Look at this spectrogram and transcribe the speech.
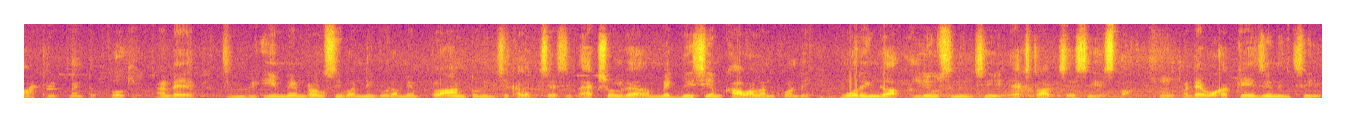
మా ట్రీట్మెంట్. ఓకే అంటే ఈ మినరల్స్ ఇవన్నీ కూడా మేము ప్లాంట్ నుంచి కలెక్ట్ చేసి యాక్చువల్గా మెగ్నీషియం కావాలనుకోండి మొరింగా లీవ్స్ నుంచి ఎక్స్ట్రాక్ట్ చేసి ఇస్తాం. Hmm. అంటే ఒక కేజీ నుంచి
